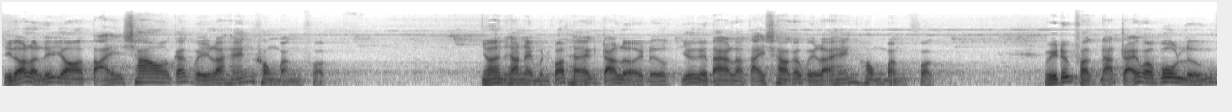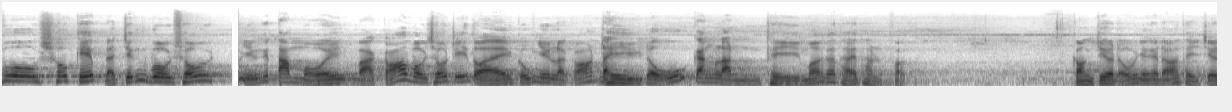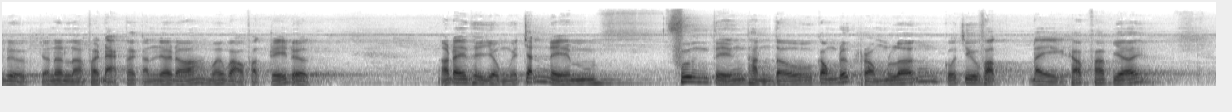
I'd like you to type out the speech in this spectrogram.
thì đó là lý do tại sao các vị la hán không bằng phật. Nhớ, sau này mình có thể trả lời được với người ta là tại sao các vị la hán không bằng phật. Vì đức phật đã trải qua vô lượng, vô số kiếp, đã chứng vô số những cái tâm muội và có vô số trí tuệ, cũng như là có đầy đủ căn lành thì mới có thể thành phật. Còn chưa đủ những cái đó thì chưa được, cho nên là phải đạt tới cảnh giới đó mới vào phật trí được ở đây thì dùng cái chánh niệm phương tiện thành tựu công đức rộng lớn của chư Phật đầy khắp pháp giới.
